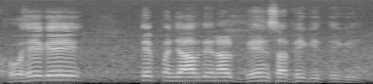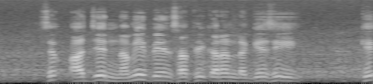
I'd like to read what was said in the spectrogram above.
ਖੋਹੇ ਗਏ ਤੇ ਪੰਜਾਬ ਦੇ ਨਾਲ ਬੇਇਨਸਾਫੀ ਕੀਤੀ ਗਈ। ਸੋ ਅੱਜ ਇਹ ਨਵੀਂ ਬੇਇਨਸਾਫੀ ਕਰਨ ਲੱਗੇ ਸੀ ਕਿ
